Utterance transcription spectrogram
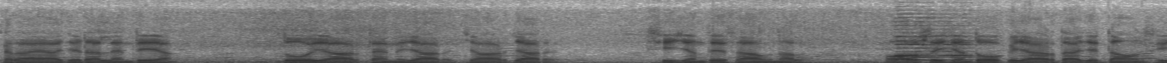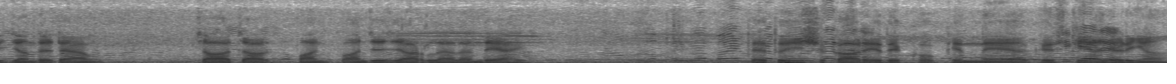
ਕਿਰਾਇਆ ਜਿਹੜਾ ਲੈਂਦੇ ਆ 2000 3000 4000 ਸੀਜ਼ਨ ਦੇ ਹਿਸਾਬ ਨਾਲ ਆਲ ਸੀਜ਼ਨ 2000 ਦਾ ਜੇ ਡਾਊਨ ਸੀਜ਼ਨ ਦੇ ਟਾਈਮ 4 4 5 5000 ਲੈ ਲੈਂਦੇ ਆ ਇਹ। ਤੇ ਤੁਸੀਂ ਸ਼ਿਕਾਰੇ ਦੇਖੋ ਕਿੰਨੇ ਕਿਸ਼ਤੀਆਂ ਜਿਹੜੀਆਂ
